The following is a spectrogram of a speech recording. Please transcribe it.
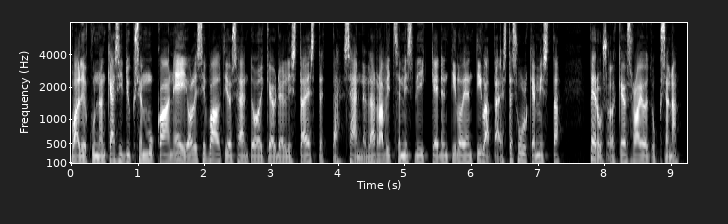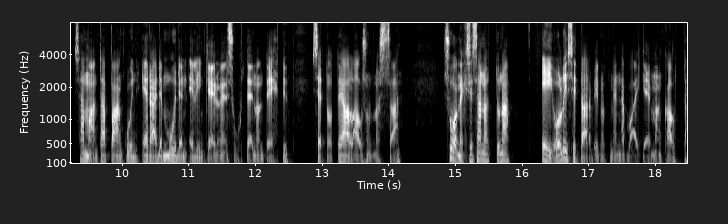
Valiokunnan käsityksen mukaan ei olisi valtiosääntöoikeudellista estettä säännellä ravitsemisliikkeiden tilojen tilapäistä sulkemista – perusoikeusrajoituksena samaan tapaan kuin eräiden muiden elinkeinojen suhteen on tehty, se toteaa lausunnossaan. Suomeksi sanottuna ei olisi tarvinnut mennä vaikeimman kautta,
